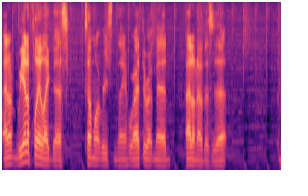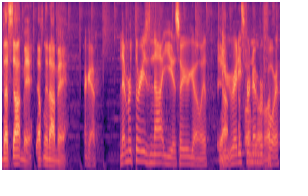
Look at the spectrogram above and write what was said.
I don't. We had a play like this somewhat recently where I threw at mid. I don't know if this is it. That's not me. Definitely not me. Okay. Number three is not you, so you're going with. Yeah, you ready for number four? with.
